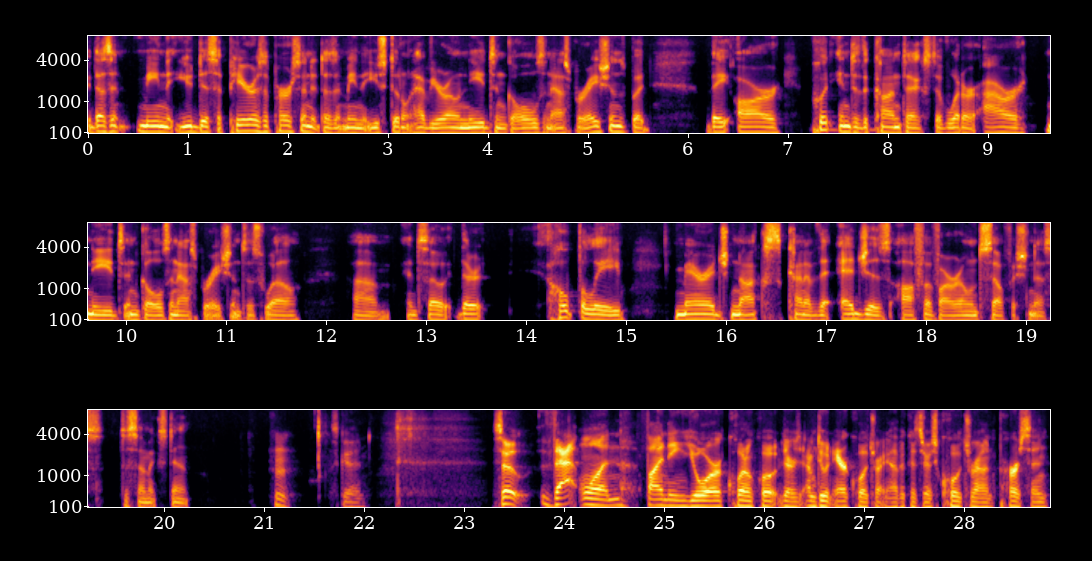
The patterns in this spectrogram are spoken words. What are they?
it doesn't mean that you disappear as a person. It doesn't mean that you still don't have your own needs and goals and aspirations, but they are put into the context of what are our needs and goals and aspirations as well. Um, and so there, hopefully, marriage knocks kind of the edges off of our own selfishness to some extent. Hmm, that's good. So that one, finding your quote unquote, there's I'm doing air quotes right now because there's quotes around person,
